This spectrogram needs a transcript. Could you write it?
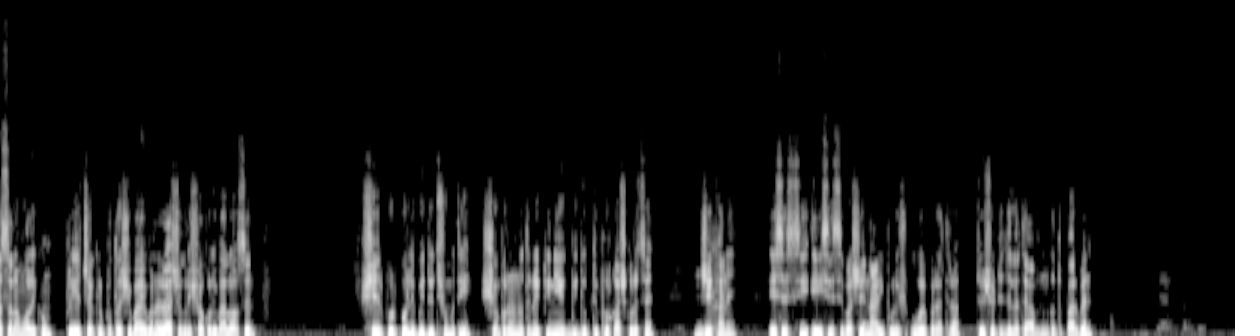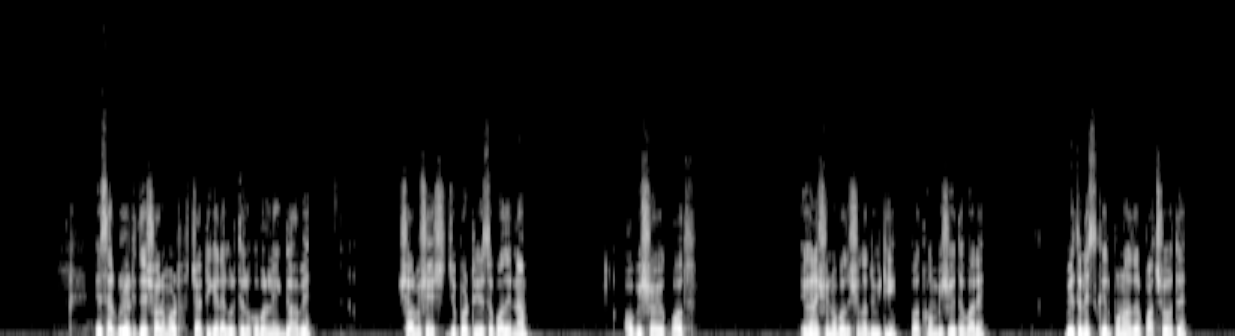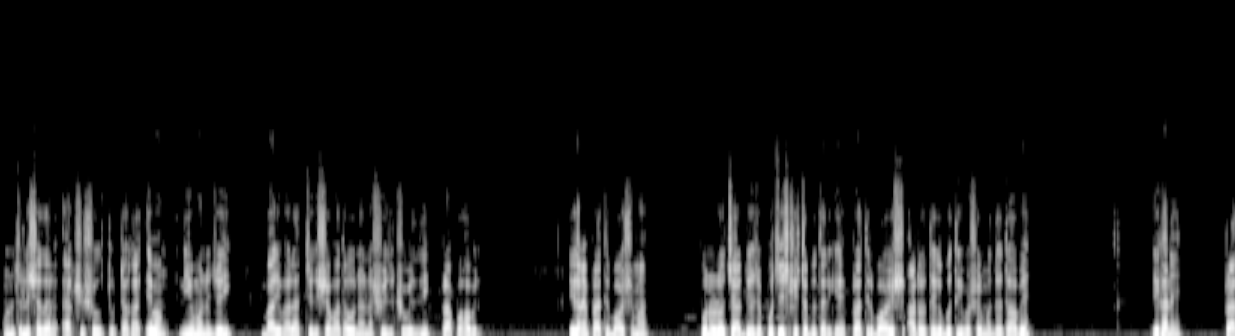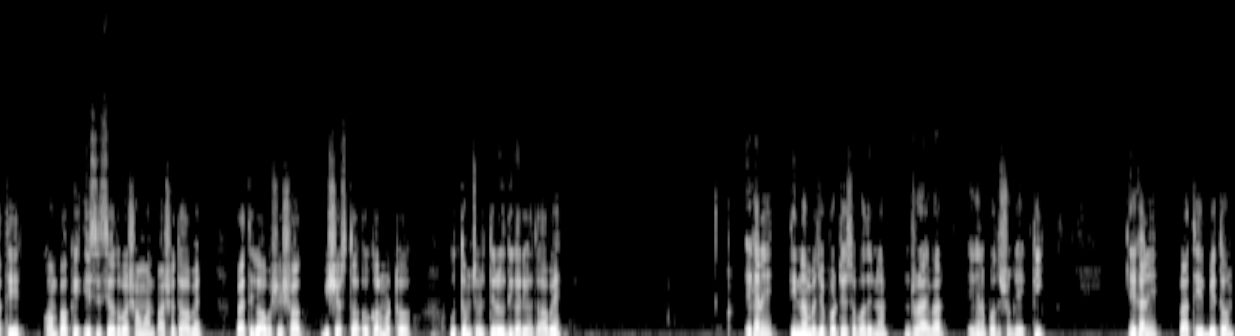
আসসালামু আলাইকুম। প্রিয় চাকরি প্রত্যাশী ভাই বোনেরা, আশা করি সকলে ভালো আছেন। শেরপুর পল্লী বিদ্যুৎ সমিতি সম্পূর্ণ নতুন একটি নিয়োগ বিজ্ঞপ্তি প্রকাশ করেছে, যেখানে এসএসসি, এইচএসসি পাশে নারী, পুরুষ, উভয় প্রার্থীরা চৌষট্টি জেলাতে আবেদন করতে পারবেন। এ সার্কুলারটিতে সরমোট চারটি ক্যাটাগরিতে লোকবল নিয়োগ হবে। সর্বশেষ যে পদটি রয়েছে, পদের নাম সহায়ক পদ। এখানে শূন্য পদের সংখ্যা দুইটি, পদ কম বেশি হতে পারে। বেতন স্কেল পনেরো হাজার পাঁচশো হতে উনচল্লিশ হাজার একশো সত্তর টাকা এবং নিয়ম অনুযায়ী বাড়ি ভাড়া, চিকিৎসা ভাতা অন্যান্য সুযোগ সুবিধাদি প্রাপ্য হবেন। এখানে প্রার্থীর বয়সীমা পনেরো চার দুই হাজার পঁচিশ খ্রিস্টাব্দ তারিখে প্রার্থীর বয়স আঠারো থেকে বত্রিশ বছরের মধ্যে হতে হবে। এখানে প্রার্থীর কমপক্ষে এসিসি অথবা সমান পাশ হতে হবে। প্রার্থীকে অবশ্যই সৎ, বিশ্বস্ত ও কর্মঠ উত্তম চরিত্রের অধিকারী হতে হবে। এখানে তিন নম্বর যে পদটি আছে পদের নাম ড্রাইভার। এখানে পদের সংখ্যা একটি। এখানে প্রার্থীর বেতন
